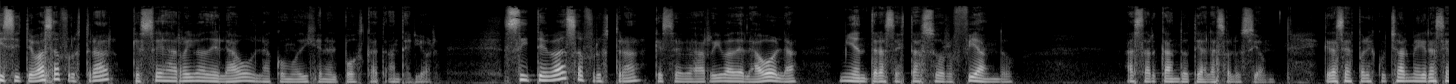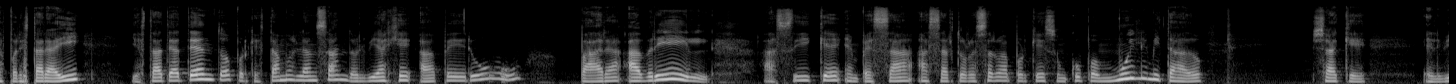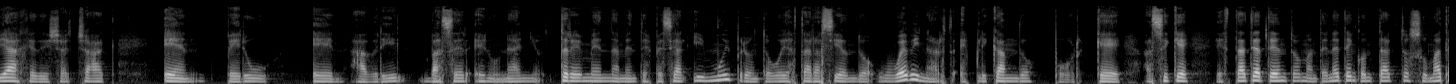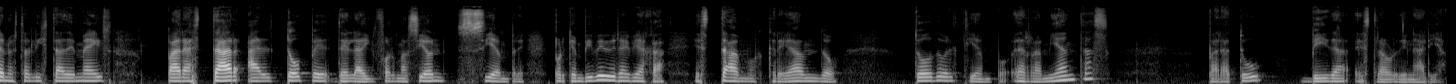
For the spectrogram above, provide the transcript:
Y si te vas a frustrar, que sea arriba de la ola, como dije en el podcast anterior. Si te vas a frustrar, que se vea arriba de la ola mientras estás surfeando, acercándote a la solución. Gracias por escucharme, gracias por estar ahí y estate atento porque estamos lanzando el viaje a Perú para abril. Así que empezá a hacer tu reserva porque es un cupo muy limitado ya que el viaje de Yachak en Perú en abril va a ser en un año tremendamente especial y muy pronto voy a estar haciendo webinars explicando por qué. Así que estate atento, mantenete en contacto, sumate a nuestra lista de mails para estar al tope de la información siempre, porque en Vive, Vivir y Viaja estamos creando todo el tiempo herramientas para tu vida extraordinaria.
